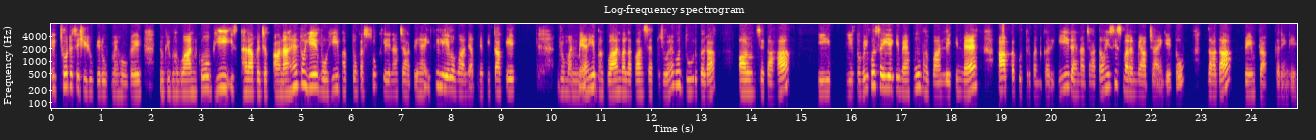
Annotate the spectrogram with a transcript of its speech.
एक छोटे से शिशु के रूप में हो गए, क्योंकि भगवान को भी इस धरा पे जब आना है तो ये वो ही भक्तों का सुख लेना चाहते हैं। इसीलिए भगवान ने अपने पिता के जो मन में है, ये भगवान वाला कॉन्सेप्ट जो है, वो दूर करा और उनसे कहा कि ये तो बिल्कुल सही है कि मैं हूँ भगवान, लेकिन मैं आपका पुत्र बनकर ही रहना चाहता हूँ। इसी स्मरण में आप जाएँगे तो ज़्यादा प्रेम प्राप्त करेंगे।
